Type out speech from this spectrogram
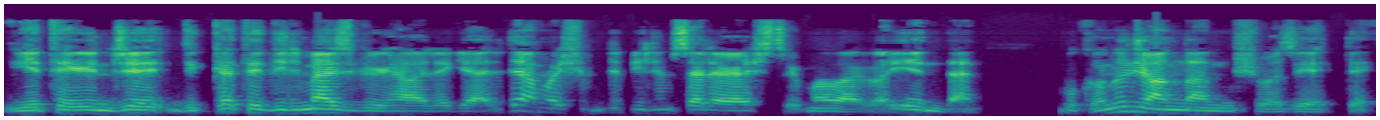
yeterince dikkat edilmez bir hale geldi ama şimdi bilimsel araştırmalarla yeniden bu konu canlanmış vaziyette.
